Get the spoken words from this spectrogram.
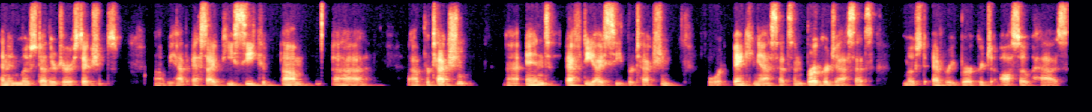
than in most other jurisdictions. Uh, we have SIPC um, uh, uh, protection uh, and FDIC protection for banking assets and brokerage assets. Most every brokerage also has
